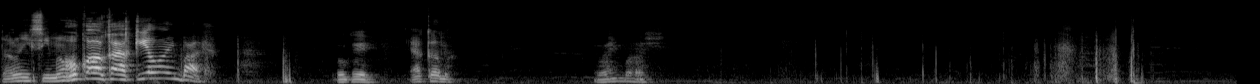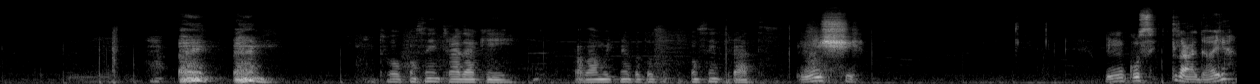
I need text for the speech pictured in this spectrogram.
Tá lá em cima. Eu vou colocar aqui ou lá embaixo? O quê? É a cama. Lá embaixo. Tô concentrado aqui. Falar muito não que eu tô concentrado. Ixi. Menino concentrado, olha.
